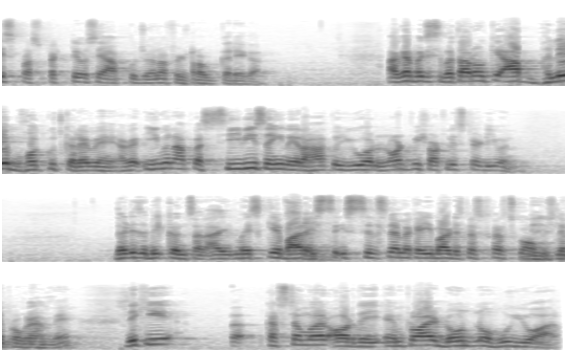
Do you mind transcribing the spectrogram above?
किस परस्पेक्टिव से आपको जो है ना फ़िल्टर आउट करेगा। अगर मैं जैसे बता रहा हूँ कि आप भले बहुत कुछ करे हुए हैं अगर इवन आपका सीवी सही नहीं रहा तो you are not be shortlisted even that is a big concern मैं इसके बारे इस, इस सिलसिले में कई बार डिस्कस कर चुका हूँ पिछले प्रोग्राम में। देखिए कस्टमर और the employer don't know who you are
